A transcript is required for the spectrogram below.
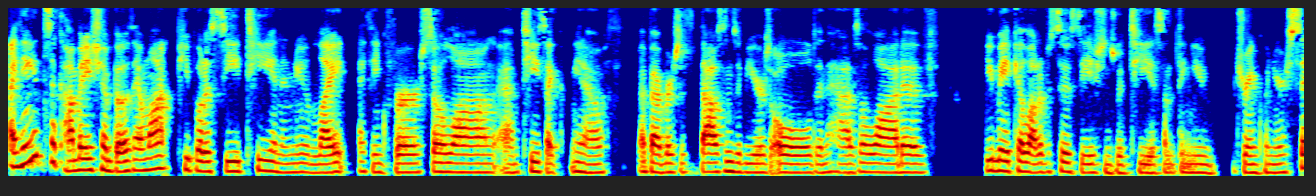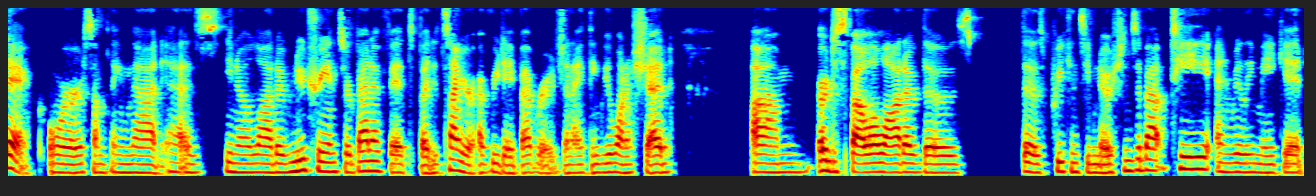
I think it's a combination of both. I want people to see tea in a new light. I think for so long, um, tea's like, you know, a beverage that's thousands of years old and has a lot of you make a lot of associations with tea as something you drink when you're sick or something that has you know a lot of nutrients or benefits but it's not your everyday beverage. And i think we want to shed um, or dispel a lot of those those preconceived notions about tea and really make it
